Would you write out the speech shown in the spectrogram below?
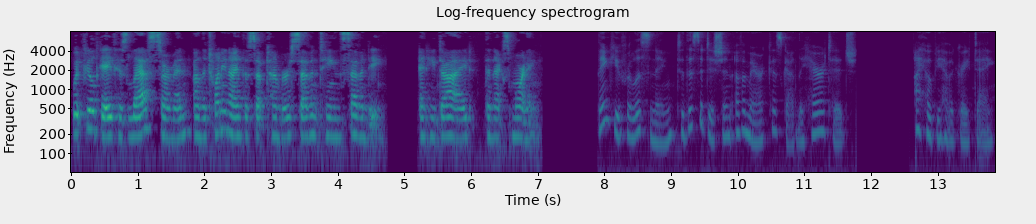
Whitefield gave his last sermon on the 29th of September, 1770, and he died the next morning. Thank you for listening to this edition of America's Godly Heritage. I hope you have a great day.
